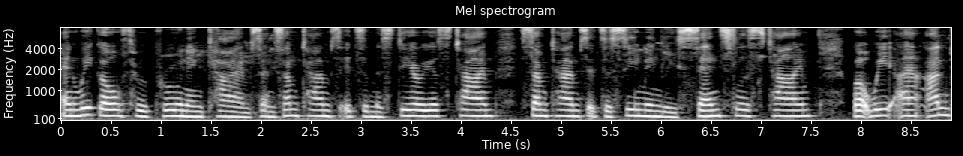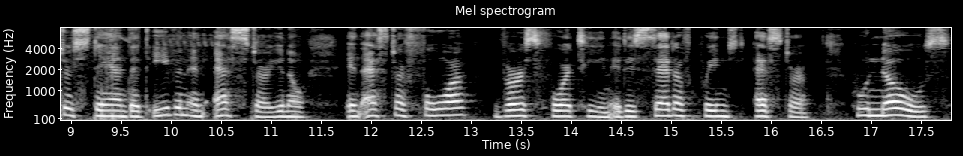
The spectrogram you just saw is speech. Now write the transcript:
and we go through pruning times. And sometimes it's a mysterious time, sometimes it's a seemingly senseless time. But we uh, understand that even in Esther, you know, in Esther 4, verse 14, it is said of Queen Esther, who knows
